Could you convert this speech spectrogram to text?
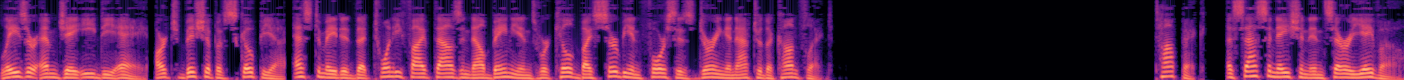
Lazar Mjeda, Archbishop of Skopje, estimated that 25,000 Albanians were killed by Serbian forces during and after the conflict. Assassination in Sarajevo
